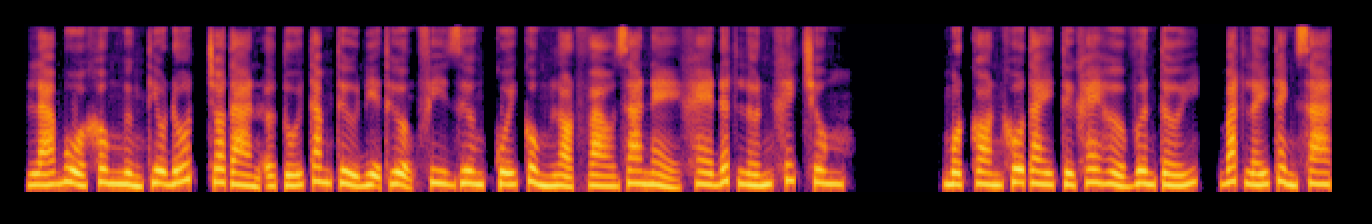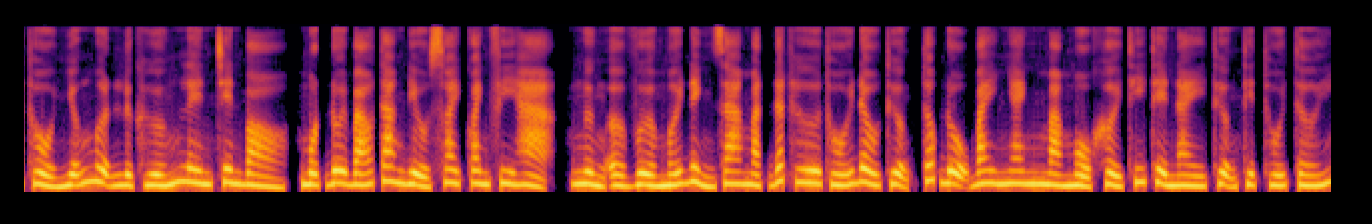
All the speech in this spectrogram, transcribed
Lá bùa không ngừng thiêu đốt cho tàn ở tối tăm từ địa thượng phi dương cuối cùng lọt vào ra nẻ khe đất lớn khích chung. Một con khô tay từ khe hở vươn tới, bắt lấy thành xa thổ những mượn lực hướng lên trên bò, một đôi báo tang điều xoay quanh phi hạ, ngừng ở vừa mới đỉnh ra mặt đất hư thối đầu thượng tốc độ bay nhanh mà mổ khởi thi thể này thượng thịt thối tới.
